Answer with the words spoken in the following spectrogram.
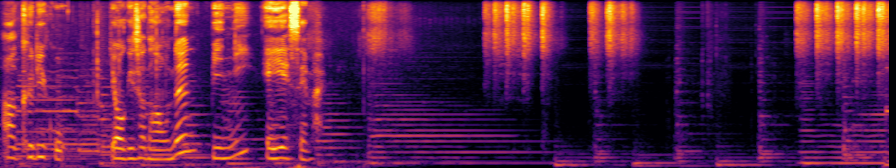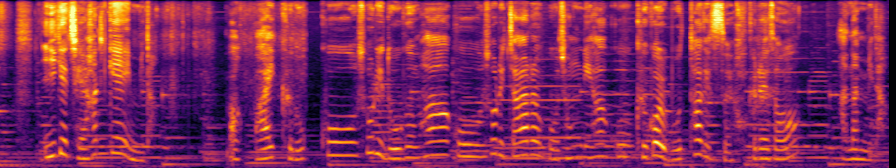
아 그리고 여기서 나오는 미니 ASMR. 이게 제 한계입니다. 막 마이크 놓고 소리 녹음하고 소리 자르고 정리하고 그걸 못 하겠어요. 그래서 안 합니다.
